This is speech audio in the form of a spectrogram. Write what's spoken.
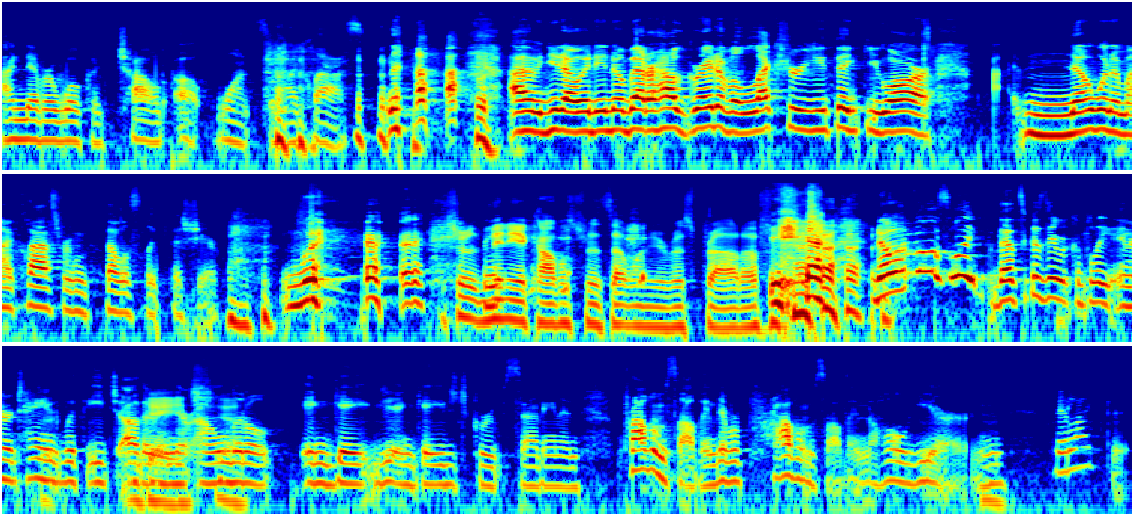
I never woke a child up once in my class. I mean, um, you know, and no matter how great of a lecturer you think you are, no one in my classroom fell asleep this year. I'm sure many accomplishments that one you're most proud of. yeah, no one fell asleep. That's because they were completely entertained with each other in their own yeah. little engaged, engaged group setting and problem solving. They were problem solving the whole year, and they liked it.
